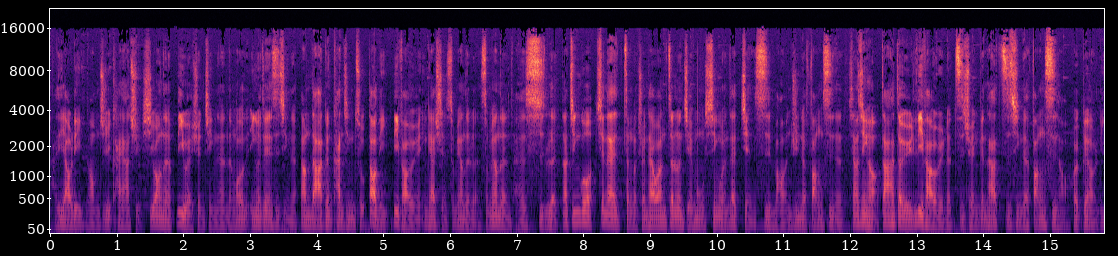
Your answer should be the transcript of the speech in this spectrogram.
还是要利？那我们继续看下去。希望呢，立委选情呢，能够因为这件事情呢，让大家更看清楚，到底立法委员应该选什么样的人，什么样的人才是适任。那经过现在整个全台湾政论节目新闻在检视马文君的方式呢，相信哈，大家对于立法委员的职权跟他执行的方式哈，会更有理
